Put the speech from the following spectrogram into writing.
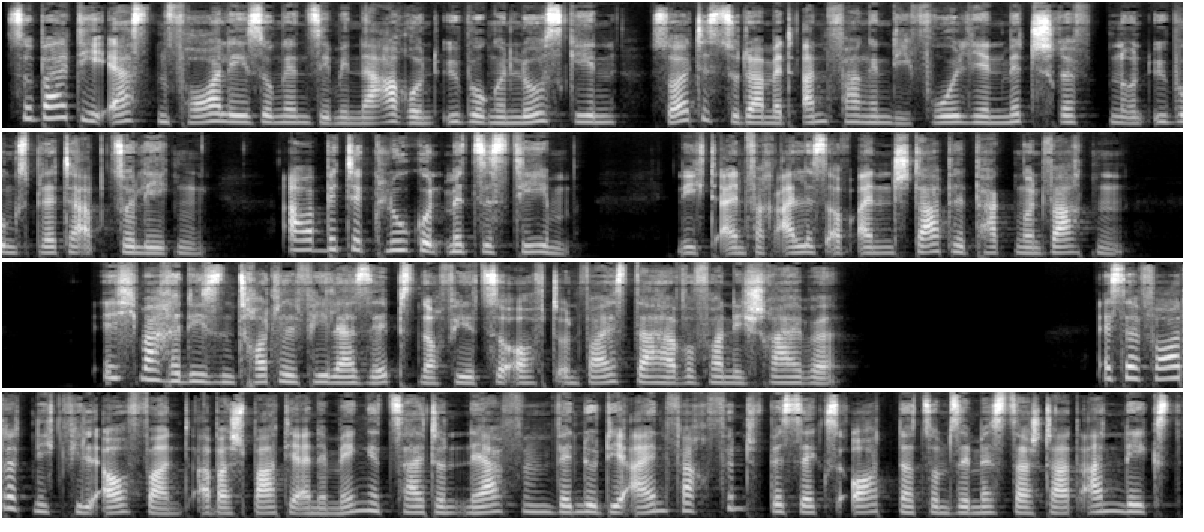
Sobald die ersten Vorlesungen, Seminare und Übungen losgehen, solltest du damit anfangen, die Folien, Mitschriften und Übungsblätter abzulegen. Aber bitte klug und mit System. Nicht einfach alles auf einen Stapel packen und warten. Ich mache diesen Trottelfehler selbst noch viel zu oft und weiß daher, wovon ich schreibe. Es erfordert nicht viel Aufwand, aber spart dir eine Menge Zeit und Nerven, wenn du dir einfach fünf bis sechs Ordner zum Semesterstart anlegst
